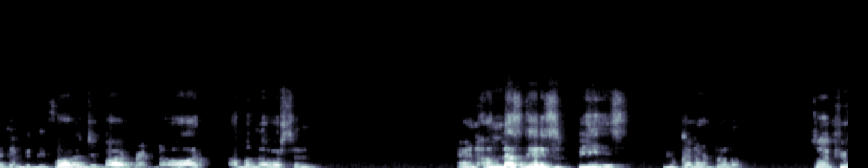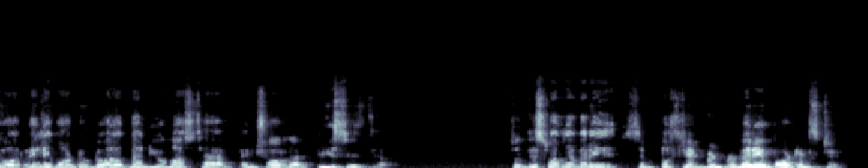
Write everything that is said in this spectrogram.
either with the forest department or among ourselves. And unless there is peace, you cannot develop. So if you really want to develop, then you must have ensure that peace is there. So this was a very simple statement, but very important statement.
